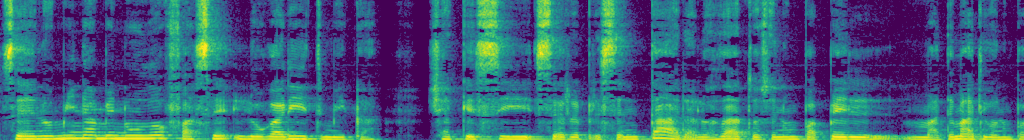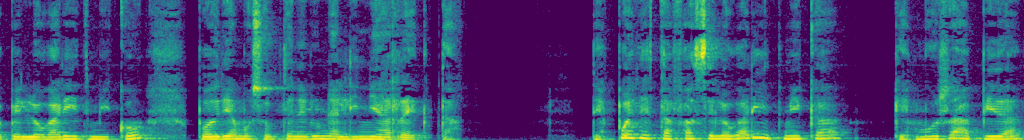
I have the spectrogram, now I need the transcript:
se denomina a menudo fase logarítmica, ya que si se representara los datos en un papel matemático, en un papel logarítmico, podríamos obtener una línea recta. Después de esta fase logarítmica, que es muy rápida,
